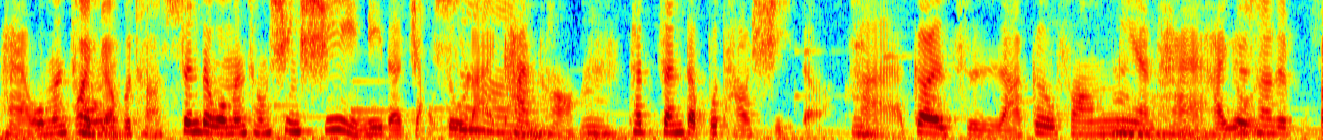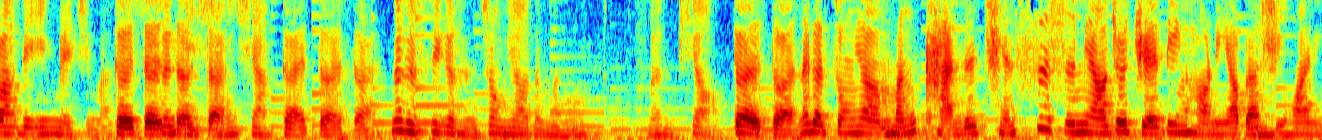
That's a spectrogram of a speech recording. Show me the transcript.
哎，我们从外表不讨喜，真的，我们从性吸引力的角度来看哈，嗯，他真的不讨喜的，哎，个子啊，各方面，还还有他的 body image 嘛，对对对对，形象，对对对，那个是一个很重要的门。门票，对对，那个重要门槛的前四十秒就决定好你要不要喜欢你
